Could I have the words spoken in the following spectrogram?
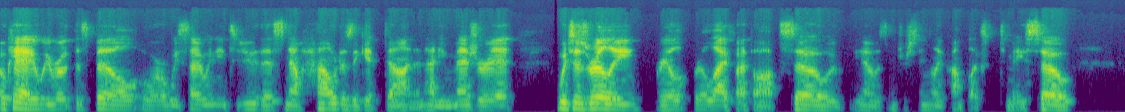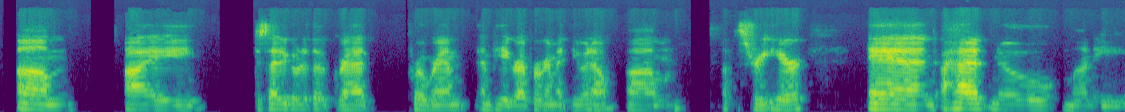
okay, we wrote this bill or we said we need to do this. Now, how does it get done and how do you measure it? Which is really real, real life, I thought. So, you know, it's interestingly complex to me. So, um, I decided to go to the grad program, MPA grad program at UNO um, up the street here. And I had no money.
